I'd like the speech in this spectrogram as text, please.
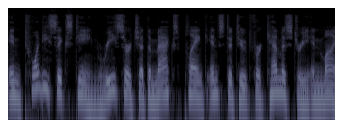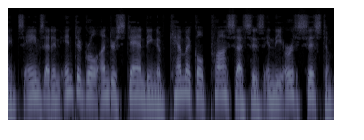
In 2016 research at the Max Planck Institute for Chemistry in Mainz aims at an integral understanding of chemical processes in the Earth system,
